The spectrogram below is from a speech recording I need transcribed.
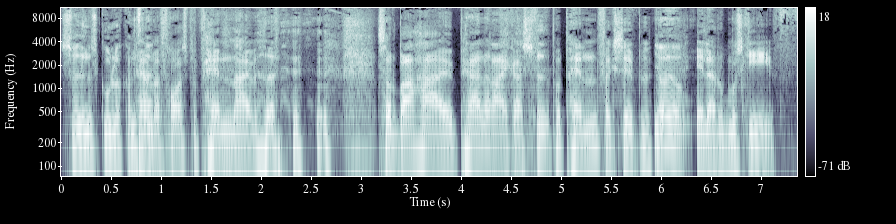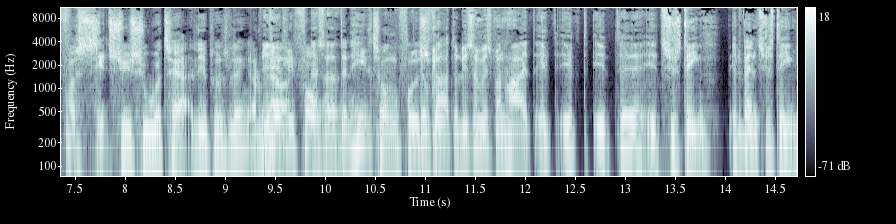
Svedende skulder konstant. permafrost på panden, nej, hvad det? så du bare har øh, perlerækker og sved på panden, for eksempel. Jo, jo. Eller du måske får sindssyge sure tær lige pludselig, ikke? Og du Ja, virkelig får altså, den helt tunge Det er fodsved. jo klart, det er ligesom hvis man har et, et, et, et, øh, et system, et vandsystem,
